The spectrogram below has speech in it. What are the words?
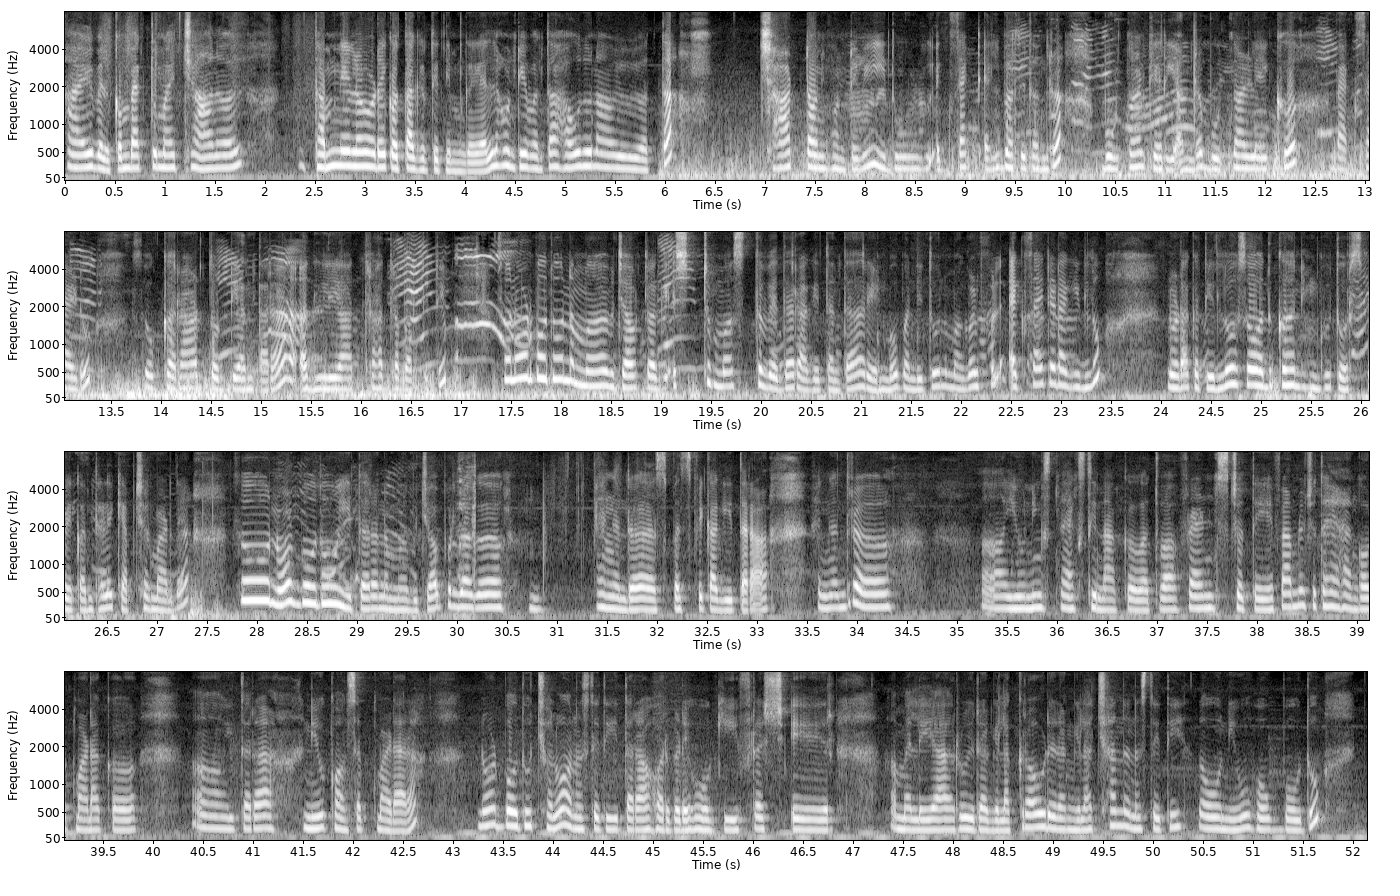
Hi welcome back to my channel ತಮ್ಮನೆಲ್ಲ ನೋಡೇ ಗೊತ್ತಾಗಿರ್ತೈತಿ ನಿಮ್ಗೆ. ಎಲ್ಲ ಹೊಂಟೀವಂತ? ಹೌದು, ನಾವು ಇವತ್ತು ಚಾಟ್ ಟೌನಿಗೆ ಹೊಂಟೇವಿ. ಇದು ಎಕ್ಸಾಕ್ಟ್ ಎಲ್ಲಿ ಬರ್ತೈತೆ ಅಂದ್ರೆ ಭೂತ್ನಾಳ್ ಕೆರಿ, ಅಂದ್ರೆ Bhutnal lake back side so Karad Doddi ಅಂತಾರೆ. ಅಲ್ಲಿ ಹತ್ರ ಹತ್ರ ಬರ್ತೈತಿ ಸೊ ನೋಡ್ಬೋದು ನಮ್ಮ ವಿಜಯಪುರದಾಗ ಎಷ್ಟು ಮಸ್ತ್ ವೆದರ್ ಆಗೈತಂತ ರೇನ್ಬೋ ಬಂದಿತ್ತು. ನಮ್ಮ ಮಗಳು ಫುಲ್ ಎಕ್ಸೈಟೆಡ್ ಆಗಿದ್ಲು, ನೋಡಕತ್ತಿದ್ಲು. ಸೊ ಅದಕ್ಕೆ ನಿಮಗೂ ತೋರಿಸ್ಬೇಕಂತ ಹೇಳಿ ಕ್ಯಾಪ್ಚರ್ ಮಾಡಿದೆ. ಸೊ ನೋಡ್ಬೋದು ಈ ಥರ ನಮ್ಮ ಬಿಜಾಪುರದಾಗ ಹೆಂಗಂದ್ರೆ ಸ್ಪೆಸಿಫಿಕ್ ಆಗಿ ಈ ಥರ ಹೆಂಗಂದ್ರೆ ಈವ್ನಿಂಗ್ ಸ್ನ್ಯಾಕ್ಸ್ ತಿನ್ನಕ್ಕೆ ಅಥವಾ ಫ್ರೆಂಡ್ಸ್ ಜೊತೆ ಫ್ಯಾಮ್ಲಿ ಜೊತೆ ಹ್ಯಾಂಗ್ ಔಟ್ ಮಾಡಕ್ಕೆ ಈ ಥರ ನ್ಯೂ ಕಾನ್ಸೆಪ್ಟ್ ಮಾಡ್ಯಾರ. ನೋಡ್ಬೋದು ಚಲೋ ಅನಿಸ್ತೈತಿ ಈ ಥರ ಹೊರಗಡೆ ಹೋಗಿ ಫ್ರೆಶ್ ಏರ್ ಆಮೇಲೆ ಯಾರೂ ಇರೋಂಗಿಲ್ಲ ಕ್ರೌಡ್ ಇರೋಂಗಿಲ್ಲ ಚಂದ ಅನಿಸ್ತೈತಿ. ಸೊ ನೀವು ಹೋಗ್ಬೋದು.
